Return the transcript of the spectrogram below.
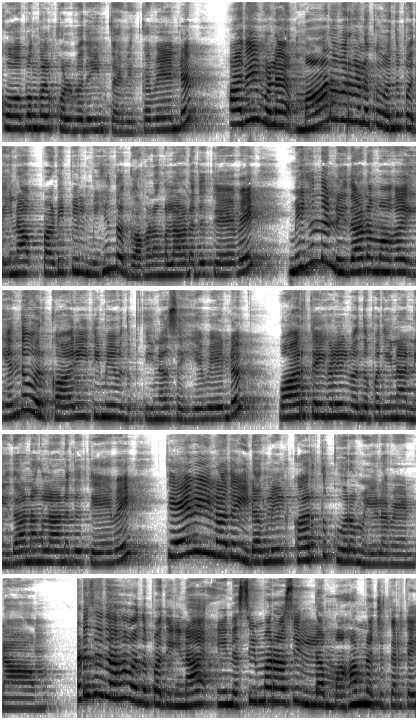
கோபங்கள் கொள்வதையும் தவிர்க்க வேண்டும். அதே போல் மாணவர்களுக்கு வந்து பார்த்திங்கன்னா படிப்பில் மிகுந்த கவனங்களானது தேவை. மிகுந்த நிதானமாக எந்த ஒரு காரியத்தையுமே வந்து பார்த்திங்கன்னா செய்ய வேண்டும். வார்த்தைகளில் வந்து பார்த்திங்கன்னா நிதானங்களானது தேவை. தேவையில்லாத இடங்களில் கருத்து கூற முயல வேண்டாம். அடுத்ததாக வந்து பார்த்தீங்கன்னா இந்த சிம்மராசியில் உள்ள மகம் நட்சத்திரத்தை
